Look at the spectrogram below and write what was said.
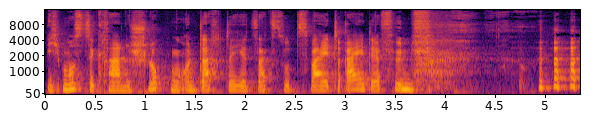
Ich musste gerade schlucken und dachte, jetzt sagst du zwei, drei der fünf.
